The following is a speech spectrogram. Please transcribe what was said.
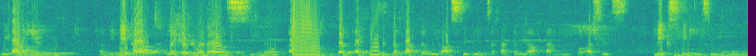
we argue and we make up like everyone else, you know. Um, but I think the fact that we are siblings, the fact that we are family for us is makes things more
